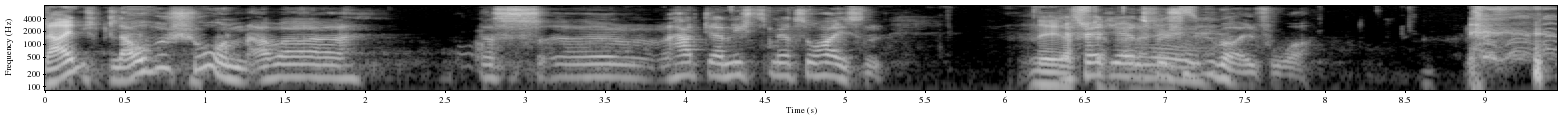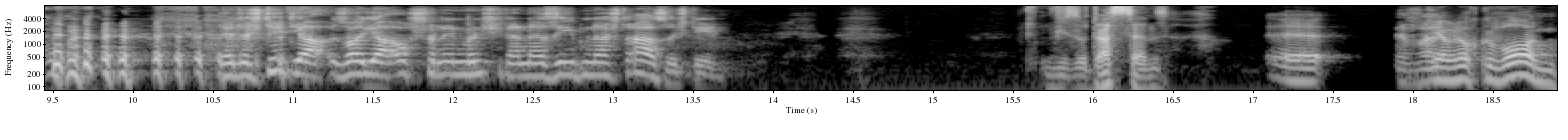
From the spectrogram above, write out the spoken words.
Nein? Ich glaube schon, aber das äh, hat ja nichts mehr zu heißen. Nee, Der fährt ja inzwischen überall vor. ja, der steht ja, soll ja auch schon in München an der Siebener Straße stehen. Wieso das denn? äh, Ja, die weil, haben noch gewonnen.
